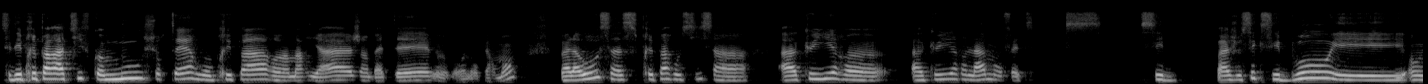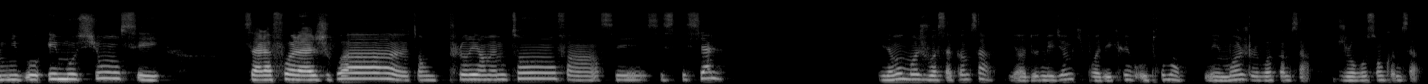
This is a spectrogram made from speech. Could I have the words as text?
C'est des préparatifs comme nous sur Terre où on prépare un mariage, un baptême, un enterrement. Bah, Là-haut, ça se prépare aussi ça, à accueillir accueillir l'âme en fait. C'est, bah, je sais que c'est beau et au niveau émotion, c'est, à la fois la joie, euh, tu as envie de pleurer en même temps, enfin, c'est, c'est spécial. Évidemment, moi, je vois ça comme ça. Il y a d'autres médiums qui pourraient décrire autrement, mais moi, je le vois comme ça. Je le ressens comme ça.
